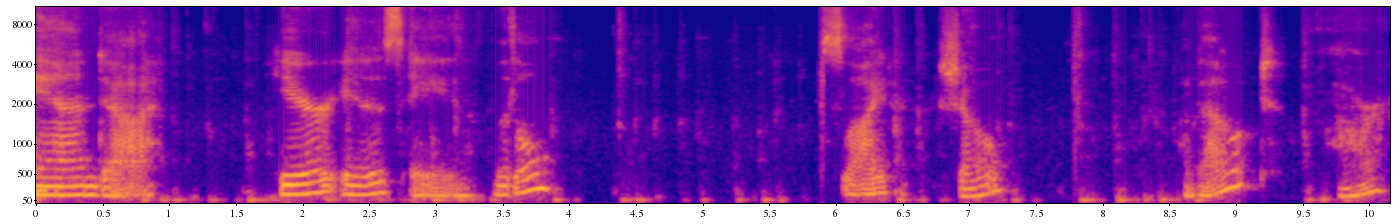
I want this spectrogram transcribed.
And uh, here is a little slide show about our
